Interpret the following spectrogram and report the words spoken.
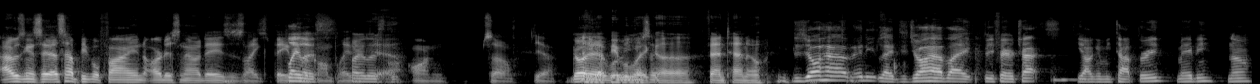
I was gonna say that's how people find artists nowadays is like they Playlist, look on playlists playlist. Yeah. on. So yeah, go you ahead. got people like uh, Fantano. did y'all have any like? Did y'all have like three favorite tracks? Y'all give me top three, maybe? No.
